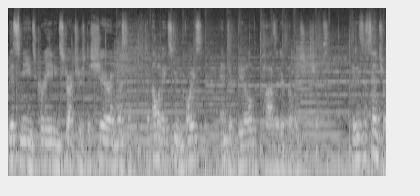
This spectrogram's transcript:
This means creating structures to share and listen, to elevate student voice, and to build positive relationships. It is essential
